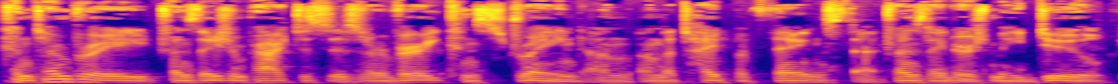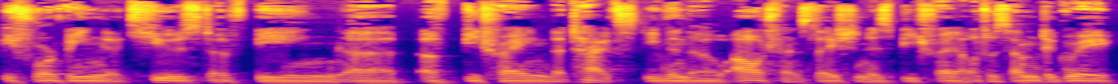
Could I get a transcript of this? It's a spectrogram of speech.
contemporary translation practices are very constrained on, on the type of things that translators may do before being accused of being uh, of betraying the text, even though all translation is betrayal to some degree.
